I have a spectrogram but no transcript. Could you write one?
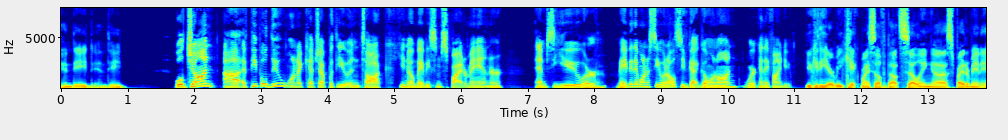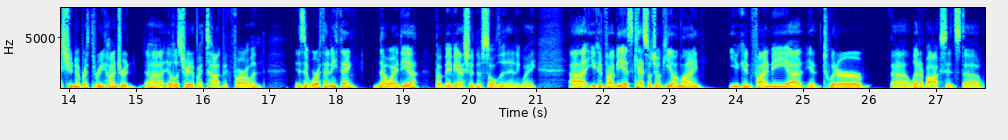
Indeed, indeed. well, John, uh, if people do want to catch up with you and talk, you know, maybe some Spider Man or MCU, or maybe they want to see what else you've got going on, where can they find you? You can hear me kick myself about selling uh, Spider-Man issue number 300, uh, illustrated by Todd McFarlane. Is it worth anything? No idea, but maybe I shouldn't have sold it anyway. Uh, you can find me as Castle Junkie online. You can find me uh, you know, Twitter, uh, Letterboxd, Insta,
